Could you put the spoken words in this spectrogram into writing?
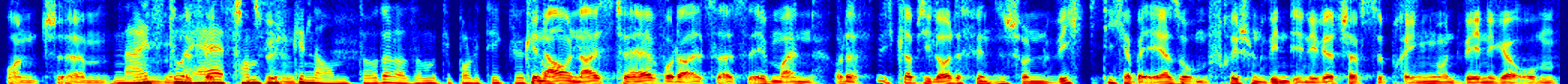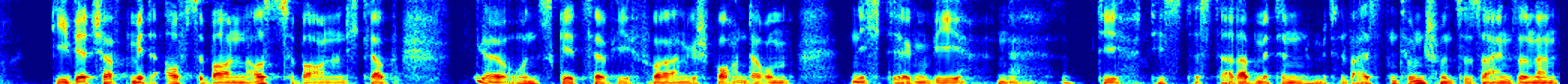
Und, ähm, nice to have haben Sie es genannt, oder? Also die Politik wird Genau, nice to have oder als, als eben ein, oder ich glaube, die Leute finden es schon wichtig, aber eher so, um frischen Wind in die Wirtschaft zu bringen und weniger um die Wirtschaft mit aufzubauen und auszubauen. Und ich glaube, äh, uns geht es ja, wie vorher angesprochen, darum, nicht irgendwie ne, die, die, das Startup mit den, mit den weißen Turnschuhen zu sein, sondern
